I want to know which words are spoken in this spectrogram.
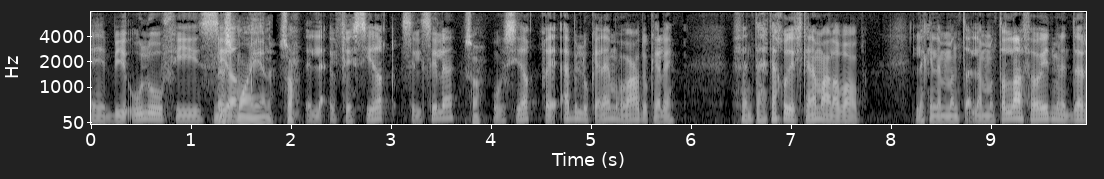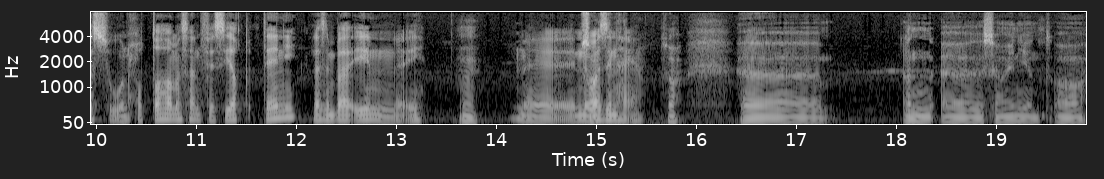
بيقوله في ناس سياق. معينة صح. لا في سياق سلسلة صح. وسياق قبله كلام وبعده كلام. فأنت هتاخد الكلام على بعضه لكن لما نط... لما نطلع فوائد من الدرس ونحطها مثلا في سياق تاني لازم بقى إيه ن... إيه مم. ن... صح. نوازنها يعني. آه... ان آه... ثواني انت آه.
